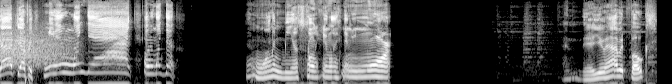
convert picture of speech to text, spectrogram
that, Jeffrey? I don't like that. I don't like that. I don't want to be a socialist anymore. And there you have it, folks.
